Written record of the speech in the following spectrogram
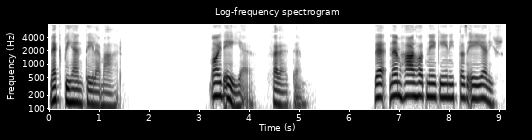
megpihentéle már. Majd éjjel, feleltem. De nem hálhatnék én itt az éjjel is?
